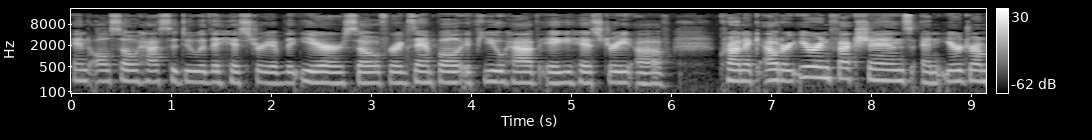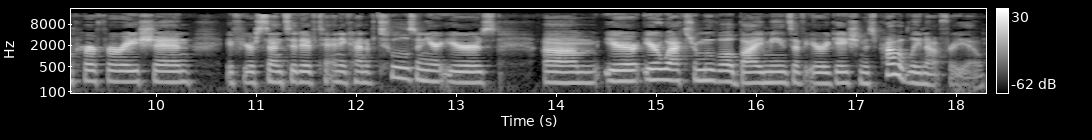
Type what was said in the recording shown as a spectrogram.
and also has to do with the history of the ear. So, for example, if you have a history of chronic outer ear infections and eardrum perforation, if you're sensitive to any kind of tools in your ears, um, ear earwax removal by means of irrigation is probably not for you.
